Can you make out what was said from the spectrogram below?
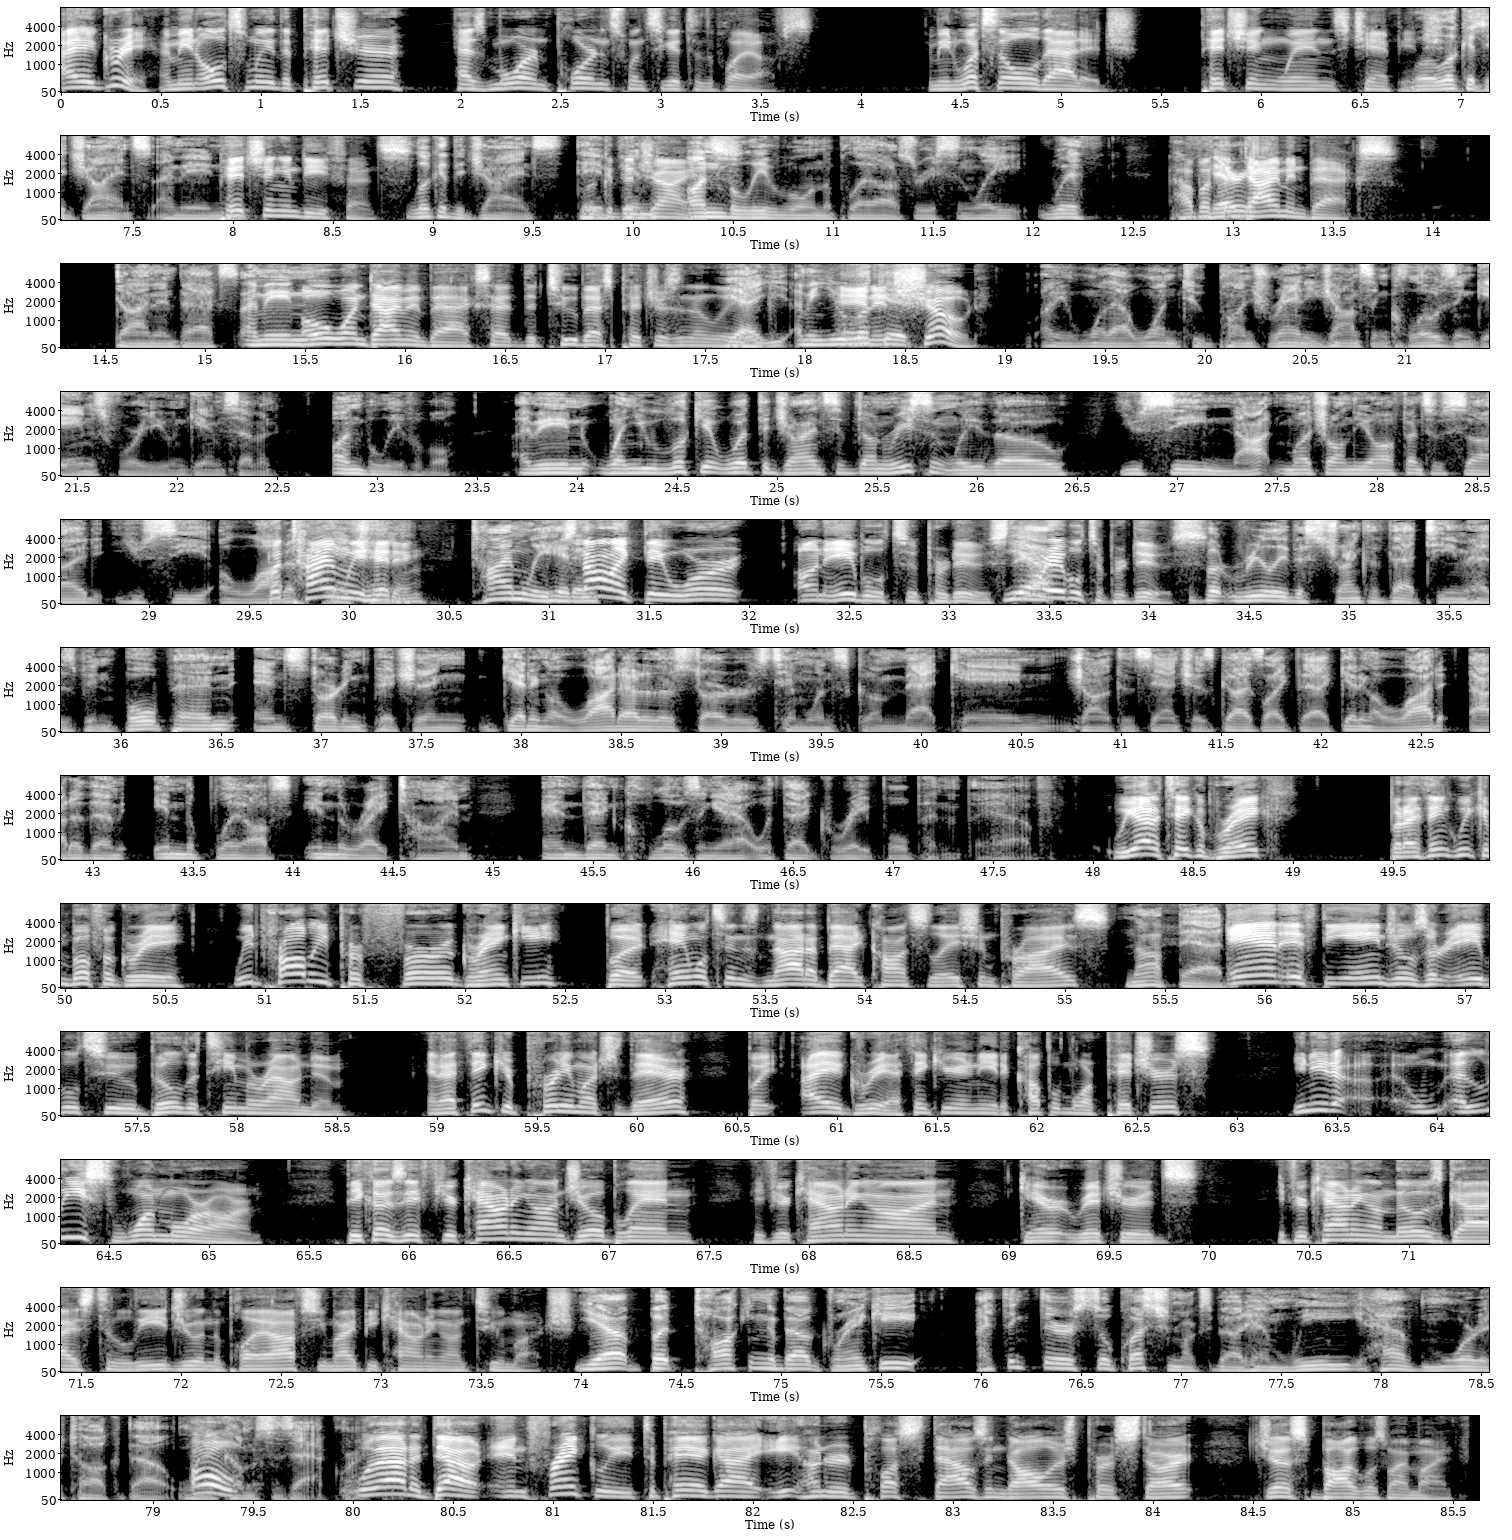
I agree. I mean, ultimately, the pitcher has more importance once you get to the playoffs. I mean, what's the old adage? pitching wins championships. Well, look at the Giants. I mean, pitching and defense. Look at the Giants. They've Look at the Giants. unbelievable in the playoffs recently. With How about very- the Diamondbacks? Diamondbacks? I mean, 0-1 Diamondbacks had the two best pitchers in the league. yeah. I mean, you and look it at. showed. I mean, well, that one-two punch, Randy Johnson closing games for you in Game Seven, unbelievable. I mean, when you look at what the Giants have done recently, though, you see not much on the offensive side. You see a lot But of timely pitching. hitting. timely hitting. It's not like they were unable to produce. They Yeah. were able to produce. But really, the strength of that team has been bullpen and starting pitching, getting a lot out of their starters Tim Lincecum, Matt Cain, Jonathan Sanchez, guys like that, getting a lot out of them in the playoffs in the right time, and then closing it out with that great bullpen that they have. we got to take a break, but I think we can both agree we'd probably prefer Greinke, but Hamilton's not a bad consolation prize. Not bad. And if the Angels are able to build a team around him, and I think you're pretty much there, but I agree. I think you're going to need a couple more pitchers. You need a, at least one more arm. Because if you're counting on Joe Blanton, if you're counting on Garrett Richards, if you're counting on those guys to lead you in the playoffs, you might be counting on too much. yeah, but talking about Greinke, I think there are still question marks about him. We have more to talk about when Oh, it comes to Zach. Without a doubt. And frankly, to pay a guy 800 plus thousand dollars per start just boggles my mind.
